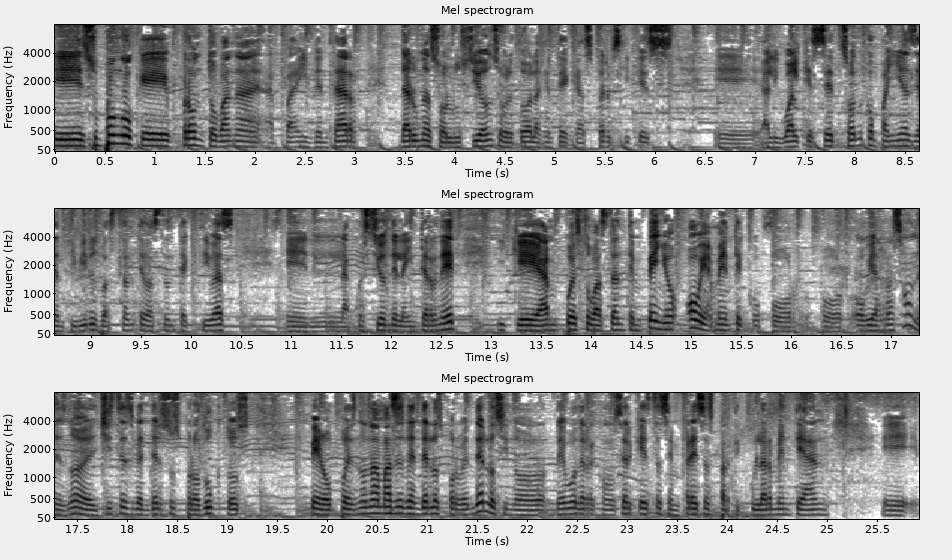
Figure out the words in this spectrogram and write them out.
Eh, supongo que pronto van a, intentar dar una solución, sobre todo a la gente de Kaspersky, que es eh, al igual que SET, son compañías de antivirus bastante, bastante activas en la cuestión de la internet y que han puesto bastante empeño, obviamente por, obvias razones, ¿no? El chiste es vender sus productos pero pues no nada más es venderlos por venderlos, sino debo de reconocer que estas empresas particularmente han eh,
